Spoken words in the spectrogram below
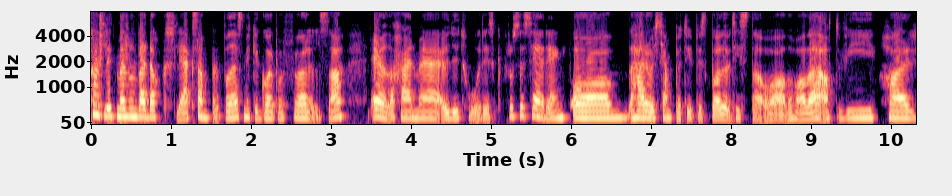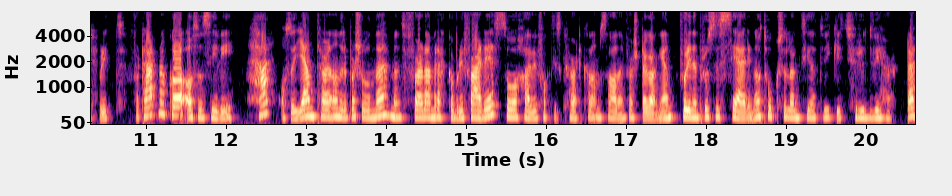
kanskje litt mer sånn hverdagslige eksempel på det, som ikke går på følelser, er jo det her med auditorisk prosessering. Og det her er jo kjempetypisk både autister og ADHD, at vi har blitt fortalt noe, og så sier vi 'hæ?' Og så gjentar den andre personen det, men før de rekker å bli ferdig, så har vi faktisk hørt hva de sa den første gangen. Fordi den prosesseringa tok så lang tid at vi ikke trodde vi hørte det,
